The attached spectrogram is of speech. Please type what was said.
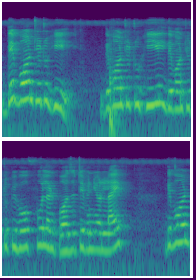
They want you to heal they want you to heal they want you to be hopeful and positive in your life. They want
